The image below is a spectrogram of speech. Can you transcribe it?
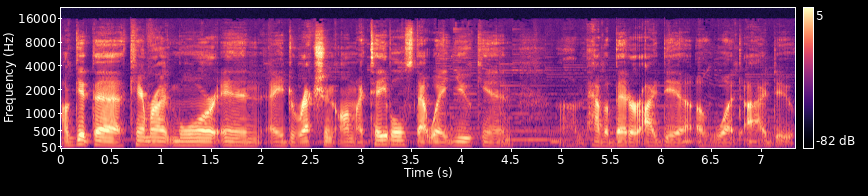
I'll get the camera more in a direction on my tables. That way you can um, have a better idea of what I do.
